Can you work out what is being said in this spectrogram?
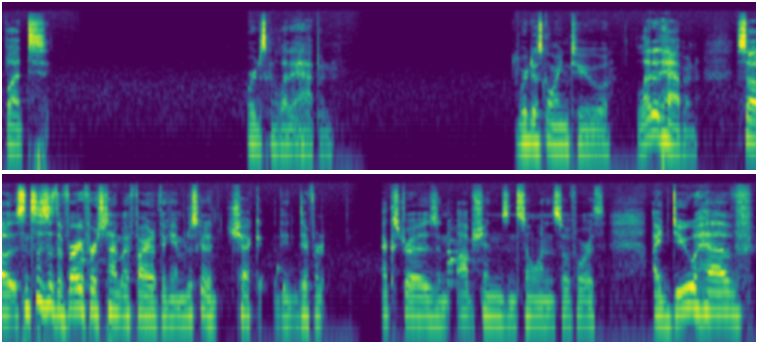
But we're just going to let it happen we're just going to let it happen. So since this is the very first time I fired up the game, I'm just going to check the different extras and options and so on and so forth. I do have,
